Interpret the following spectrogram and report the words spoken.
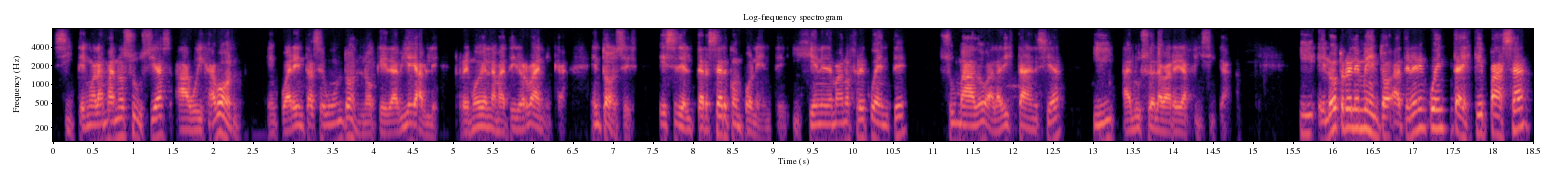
Si tengo las manos sucias, agua y jabón, en 40 segundos no queda viable, remueven la materia orgánica. Entonces, ese es el tercer componente, higiene de manos frecuente, sumado a la distancia y al uso de la barrera física. Y el otro elemento a tener en cuenta es qué pasa,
